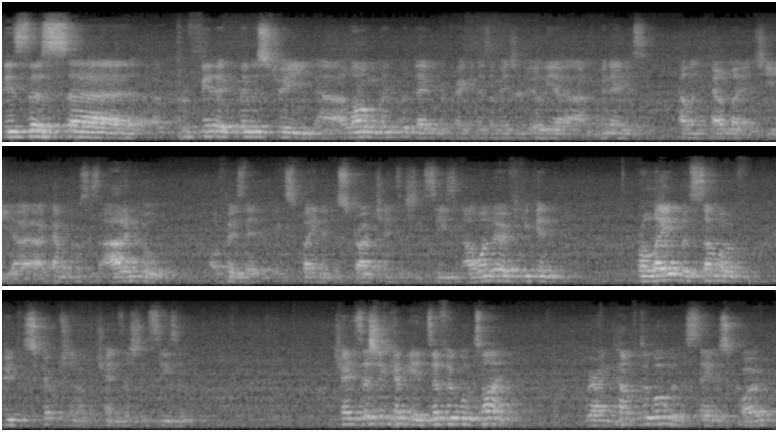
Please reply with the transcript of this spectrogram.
there's this uh, prophetic ministry uh, along with David McCracken, as I mentioned earlier. Um, her name is Helen Calder, and she uh, I came across this article of hers that explained and described transition season. I wonder if you can relate with some of her description of the transition season. Transition can be a difficult time. We're uncomfortable with the status quo,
